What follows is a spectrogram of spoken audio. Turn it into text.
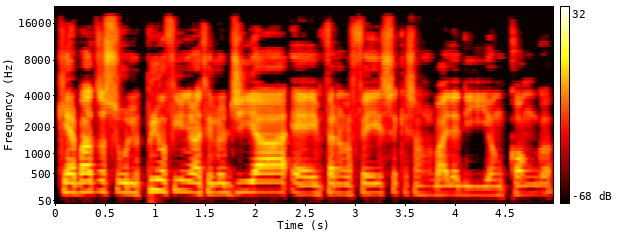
che era basato sul primo film di una trilogia, eh, Infernal Face, che se non sbaglio è di Hong Kong,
